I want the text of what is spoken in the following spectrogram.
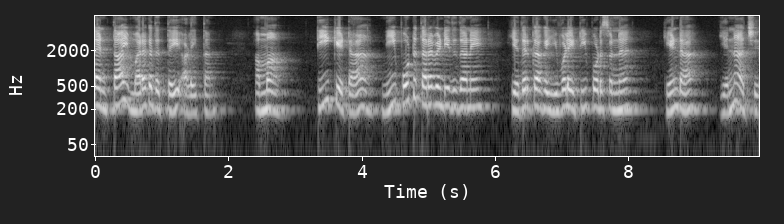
தன் தாய் மரகதத்தை அழைத்தான். அம்மா டீ கேட்டா நீ போட்டு தர வேண்டியது தானே? எதற்காக இவளை டீ போட சொன்ன? ஏண்டா என்ன ஆச்சு?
